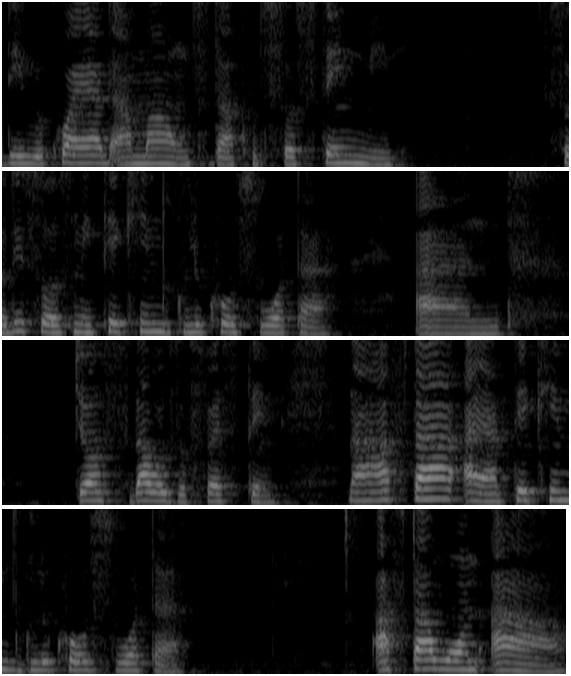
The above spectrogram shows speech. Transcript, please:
the required amount that could sustain me. So this was me taking glucose water and just that was the first thing. Now after I had taken glucose water, after one hour,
